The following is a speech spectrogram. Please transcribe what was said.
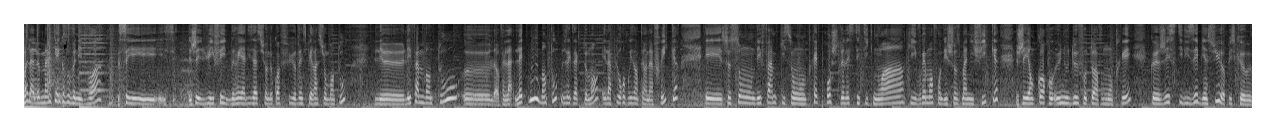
Voilà, le mannequin que vous venez de voir, j'ai lui fait une réalisation de coiffure d'inspiration bantou. Le- les femmes bantoues, euh, l'ethnie bantou plus exactement, est la plus représentée en Afrique. Et ce sont des femmes qui sont très proches de l'esthétique noire, qui vraiment font des choses magnifiques. J'ai encore une ou deux photos à vous montrer que j'ai stylisées bien sûr, puisque euh,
